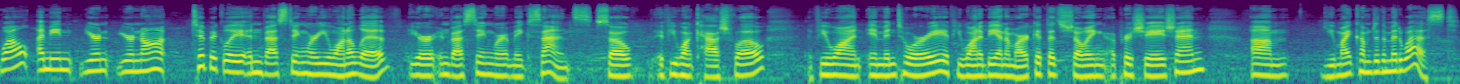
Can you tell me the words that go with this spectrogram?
well, I mean, you're you're not typically investing where you want to live. You're investing where it makes sense. So if you want cash flow, if you want inventory, if you want to be in a market that's showing appreciation, um, you might come to the Midwest.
